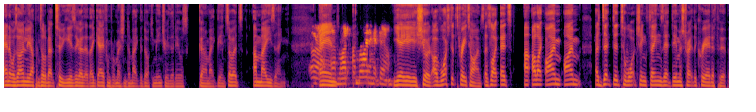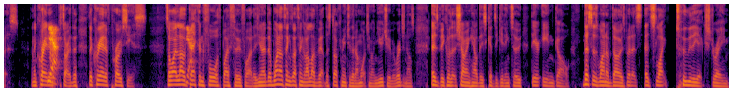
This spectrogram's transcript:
and it was only up until about two years ago that they gave him permission to make the documentary that he was going to make then. So it's amazing. All right, and I'm, write, I'm writing it down. Yeah, yeah, you should. I've watched it three times. It's like it's I like I'm I'm addicted to watching things that demonstrate the creative purpose and the creative yeah. sorry the the creative process. So I love yeah. Back and Forth by Foo Fighters. You know, the, one of the things I think I love about this documentary that I'm watching on YouTube Originals is because it's showing how these kids are getting to their end goal. This is one of those, but it's it's like to the extreme,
